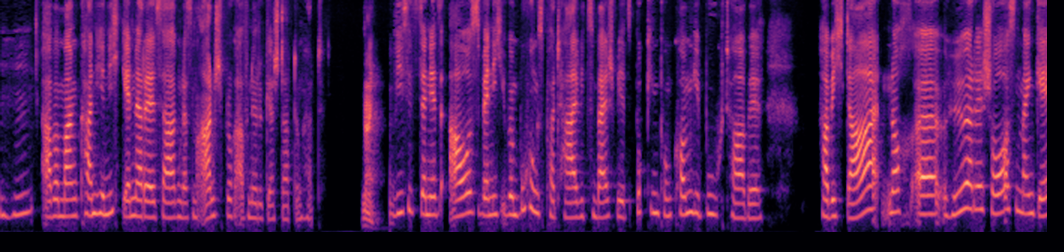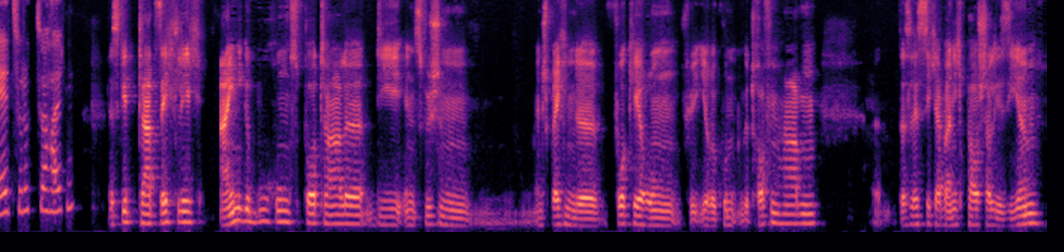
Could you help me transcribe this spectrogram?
Mhm. Aber man kann hier nicht generell sagen, dass man Anspruch auf eine Rückerstattung hat. Nein. Wie sieht es denn jetzt aus, wenn ich über ein Buchungsportal wie zum Beispiel jetzt Booking.com gebucht habe? Habe ich da noch äh, höhere Chancen, mein Geld zurückzuerhalten? Es gibt tatsächlich einige Buchungsportale, die inzwischen entsprechende Vorkehrungen für ihre Kunden getroffen haben. Das lässt sich aber nicht pauschalisieren.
